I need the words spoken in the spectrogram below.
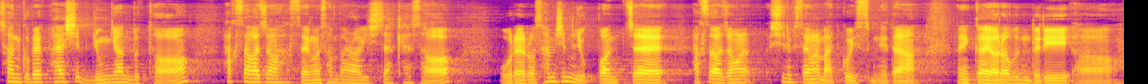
1986년부터 학사과정 학생을 선발하기 시작해서 올해로 36번째 학사과정을 신입생을 맡고 있습니다. 그러니까 여러분들이 어,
